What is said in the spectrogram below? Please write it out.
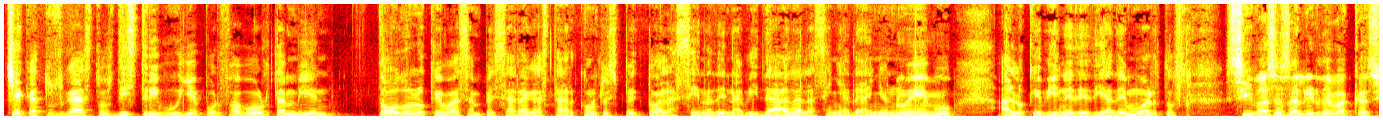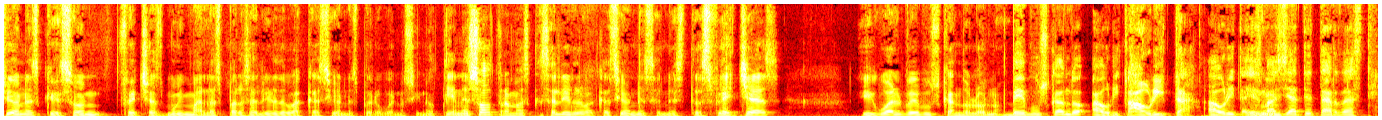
checa tus gastos, distribuye por favor también todo lo que vas a empezar a gastar con respecto a la cena de Navidad, a la cena de Año Nuevo, uh -huh. a lo que viene de Día de Muertos. Si vas a salir de vacaciones, que son fechas muy malas para salir de vacaciones, pero bueno, si no tienes otra más que salir de vacaciones en estas fechas, igual ve buscándolo, ¿no? Ve buscando ahorita. Ahorita. Ahorita, es más, ya te tardaste.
